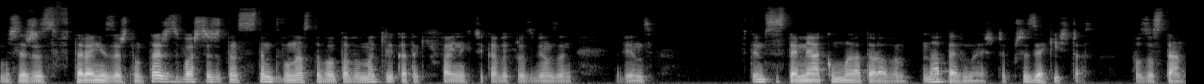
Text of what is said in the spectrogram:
Myślę, że w terenie zresztą też, zwłaszcza, że ten system 12V ma kilka takich fajnych, ciekawych rozwiązań, więc w tym systemie akumulatorowym na pewno jeszcze przez jakiś czas pozostaną.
